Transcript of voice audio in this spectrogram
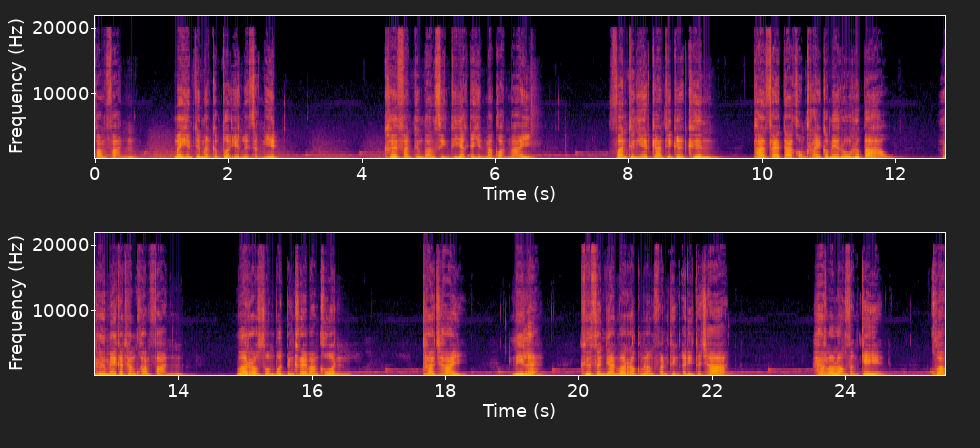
ความฝันไม่เห็นจะเหมือนกับตัวเองเลยสักนิด เคยฝันถึงบางสิ่งที่อยากจะเห็นมาก่อนไหม ฝันถึงเหตุการณ์ที่เกิดขึ้น ผ่านสายตาของใครก็ไม่รู้หรือเปล่า หรือแม้กระทั่งความฝัน ว่าเราสวมบทเป็นใครบางคน ถ้าใช่ นี่แหละ คือสัญญาณว่าเรากำลังฝันถึงอดีตชาติ หากเราลองสังเกต ความ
